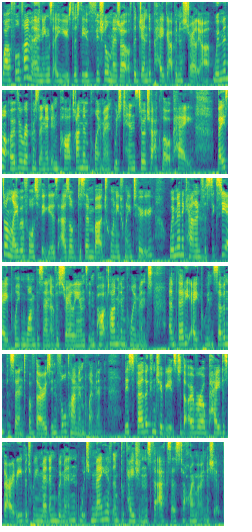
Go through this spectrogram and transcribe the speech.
While full time earnings are used as the official measure of the gender pay gap in Australia, women are overrepresented in part time employment, which tends to attract lower pay. Based on labour force figures as of December 2022, women accounted for 68.1% of Australians in part time employment and 38.7% of those in full time employment. This further contributes to the overall pay disparity between men and women, which may have implications for access to home ownership.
